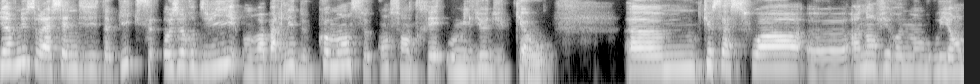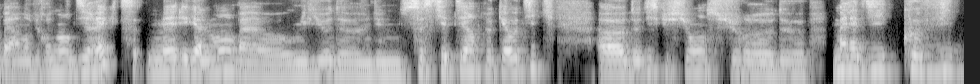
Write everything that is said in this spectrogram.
Bienvenue sur la chaîne Digitopix. Aujourd'hui, on va parler de comment se concentrer au milieu du chaos. Euh, que ça soit euh, un environnement bruyant, ben, un environnement direct, mais également ben, au milieu d'une société un peu chaotique, euh, de discussions sur de maladies, Covid,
